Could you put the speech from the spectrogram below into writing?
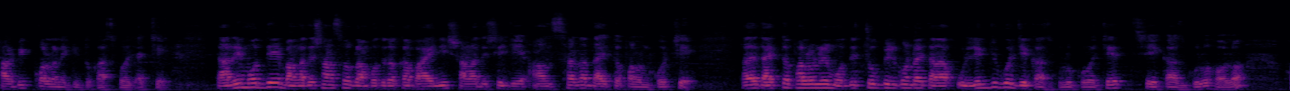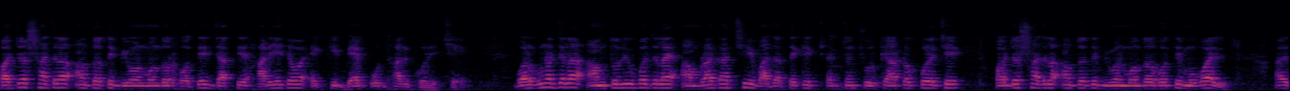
সার্বিক কল্যাণে কিন্তু কাজ করে যাচ্ছে। তারই মধ্যে বাংলাদেশ আনসার গ্রাম প্রতিরক্ষা বাহিনী সারা দেশে যে আনসাররা দায়িত্ব পালন করছে তাদের দায়িত্ব পালনের মধ্যে চব্বিশ ঘন্টায় তারা উল্লেখযোগ্য যে কাজগুলো করেছে সেই কাজগুলো হলো হজরত শাহজালাল আন্তর্জাতিক বিমানবন্দর হতে যাত্রীর হারিয়ে যাওয়া একটি ব্যাগ উদ্ধার করেছে। বরগুনা জেলার আমতলী উপজেলায় আমরাগাছি বাজার থেকে একজন চোরকে আটক করেছে। হজরত শাহজালাল আন্তর্জাতিক বিমানবন্দর হতে মোবাইল আহ,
